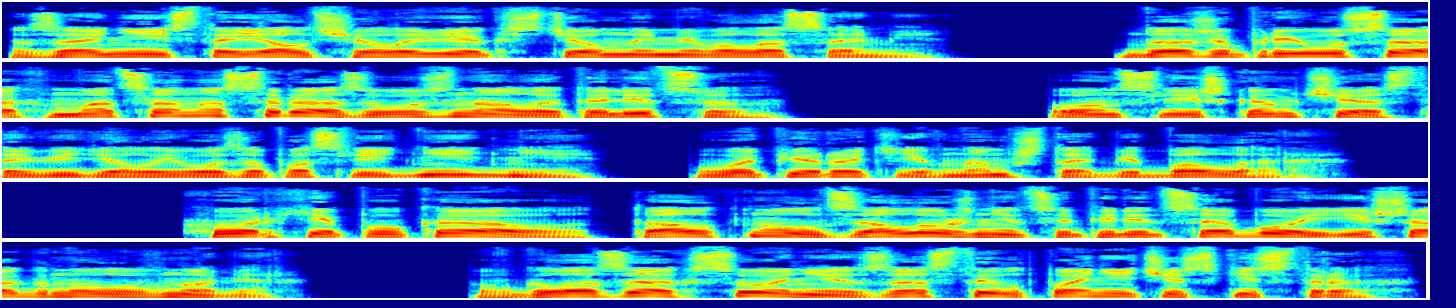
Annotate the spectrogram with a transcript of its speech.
За ней стоял человек с темными волосами. Даже при усах Мацана сразу узнал это лицо. Он слишком часто видел его за последние дни, в оперативном штабе Баллара. Хорхе Пукао толкнул заложницу перед собой и шагнул в номер. В глазах Сони застыл панический страх.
